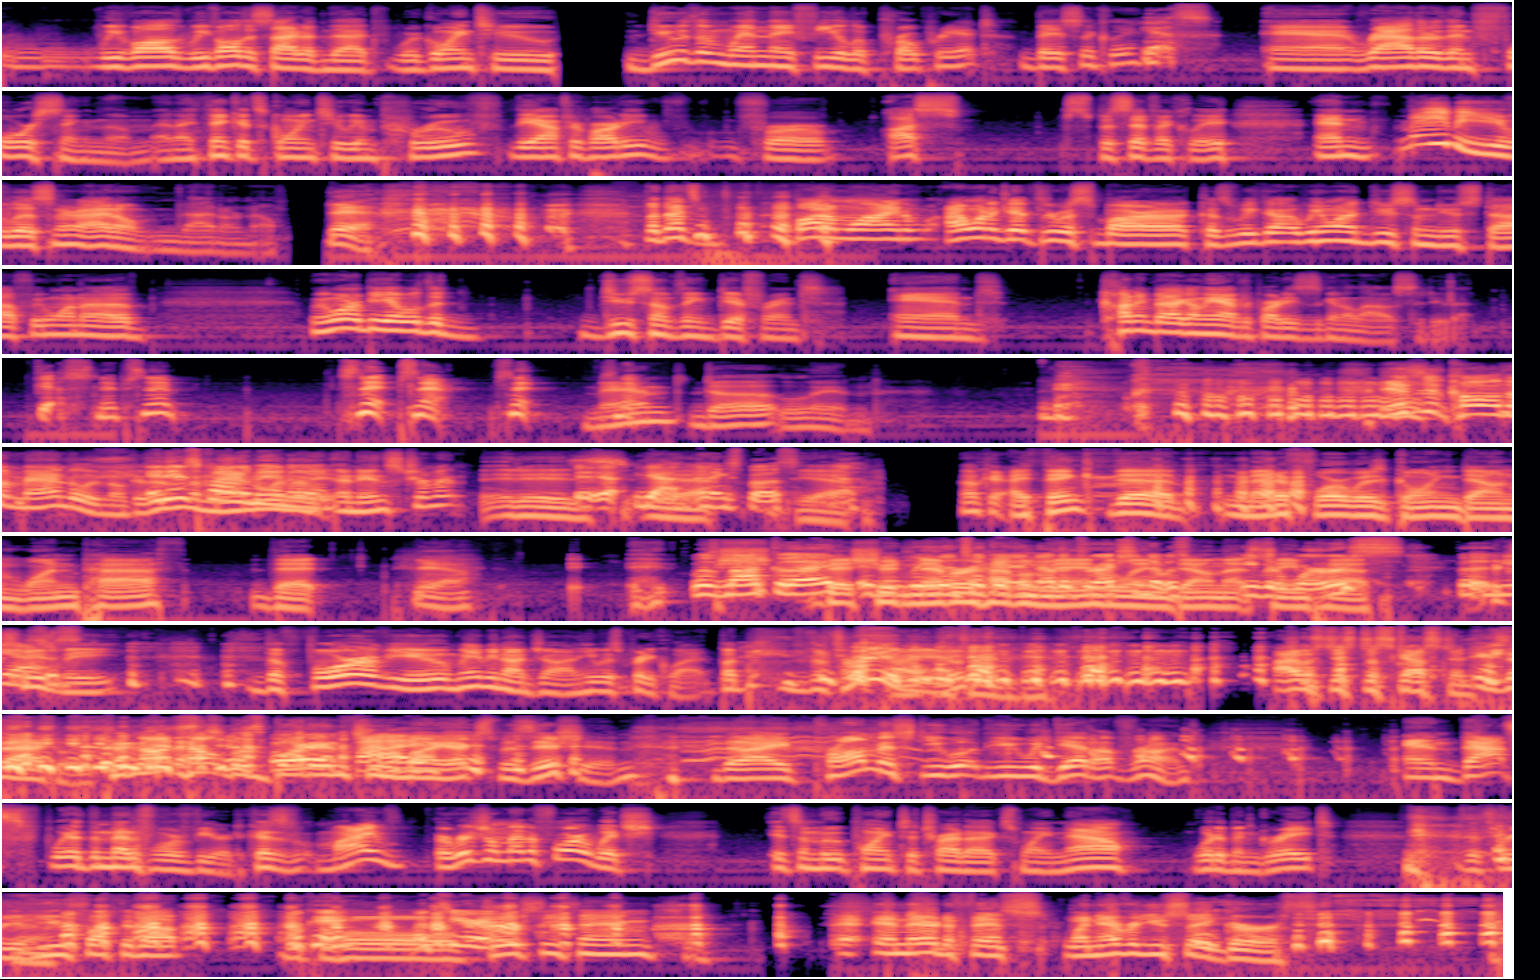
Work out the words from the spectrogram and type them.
we've all we've all decided that we're going to do them when they feel appropriate basically Yes. and rather than forcing them. And I think it's going to improve the after party for us specifically, and maybe you listener. I don't, I don't know. Yeah. but that's bottom line. I want to get through Aspara because we got we want to do some new stuff. We want to we want to be able to do something different, and cutting back on the after parties is going to allow us to do that. Yes. snip, snip, snip, snap, snip. Mandolin. is it called a mandolin though? 'Cause It isn't is the called a mandolin mandolin. An instrument. It is. Yeah, yeah, I think it's both. Yeah. Yeah. Okay. I think the metaphor was going down one path that Yeah. Was not good. That should Leland never took have it in a another direction mandolin that was down that even same worse. But Excuse Yeah. me. The four of you, maybe not John, he was pretty quiet, but the three of you, I was just disgusted. exactly, could not help but butt into my exposition that I promised you you would get up front. And that's where the metaphor veered. Because my original metaphor, which it's a moot point to try to explain now. Would have been great. The three of you fucked it up. Okay, The whole let's hear it. Percy thing. In their defense, whenever you say girth,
